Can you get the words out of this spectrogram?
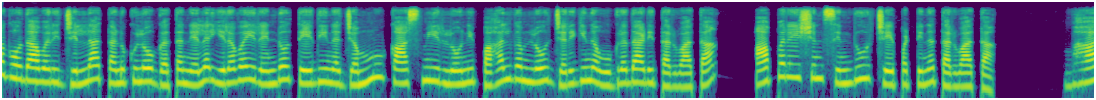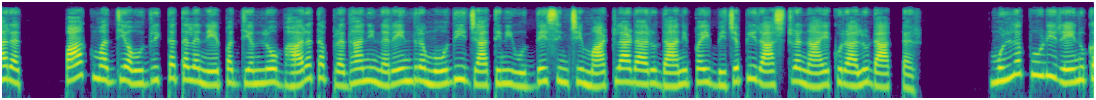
గోదావరి జిల్లా తణుకులో గత నెల ఇరవై రెండో తేదీన జమ్మూ కాశ్మీర్లోని పహల్గంలో జరిగిన ఉగ్రదాడి తర్వాత ఆపరేషన్ సింధూర్ చేపట్టిన తర్వాత భారత్ పాక్ మధ్య ఉద్రిక్తతల నేపథ్యంలో భారత ప్రధాని నరేంద్ర మోదీ జాతిని ఉద్దేశించి మాట్లాడారు. దానిపై బిజెపి రాష్ట్ర నాయకురాలు డాక్టర్ ముల్లపూడి రేణుక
